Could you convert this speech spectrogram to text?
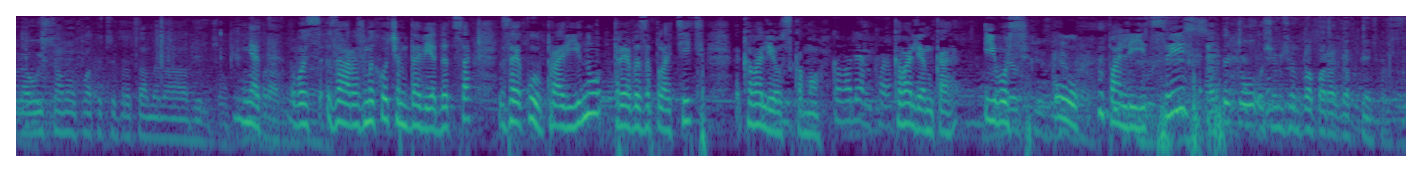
Брали самооплату чи врацами на вільчу? Нет, ось зараз ми хочемо довідатися, за яку провину треба заплатити Ковалевському. Коваленко. Коваленко. І ось у поліції. Артикул 82 параграф 5 просто.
